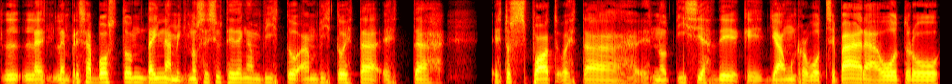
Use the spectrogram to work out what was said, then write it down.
la, la empresa Boston Dynamic, no sé si ustedes han visto, han visto esta, esta, estos spots o estas eh, noticias de que ya un robot se para, otro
